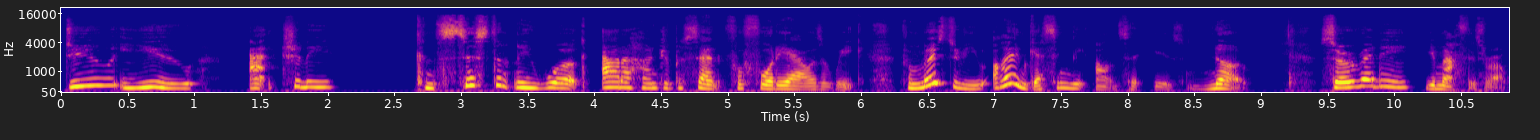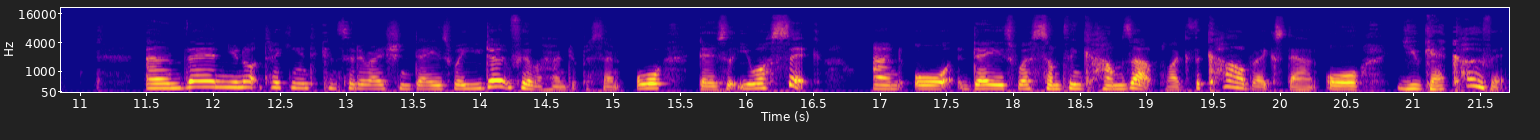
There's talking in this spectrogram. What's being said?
do you actually consistently work at 100% for 40 hours a week? For most of you, I am guessing the answer is no. So already your math is wrong. And then you're not taking into consideration days where you don't feel 100% or days that you are sick and or days where something comes up, like the car breaks down or you get COVID.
